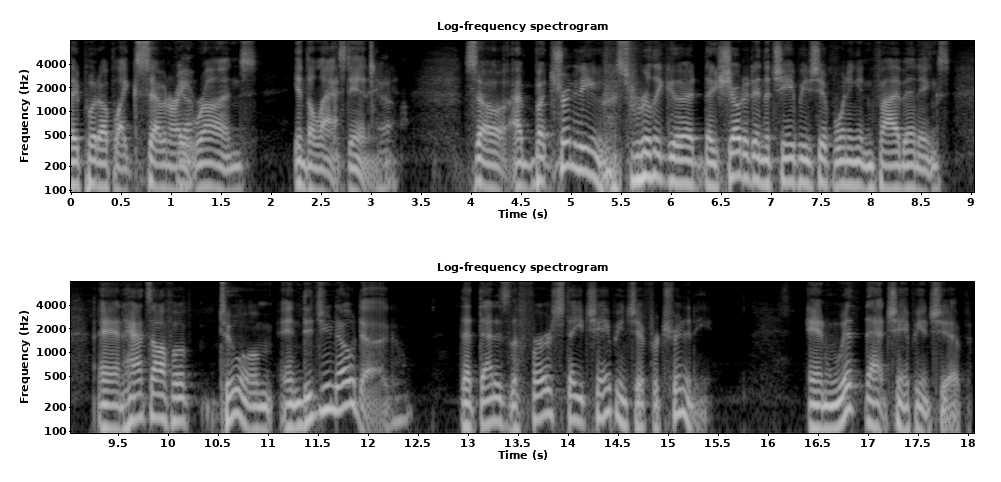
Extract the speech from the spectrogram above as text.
they put up like seven or eight Yeah. runs in the last inning. Yeah. So, but Trinity was really good. They showed it in the championship, winning it in five innings. And hats off of, to them. And did you know, Doug, that that is the first state championship for Trinity? And with that championship,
